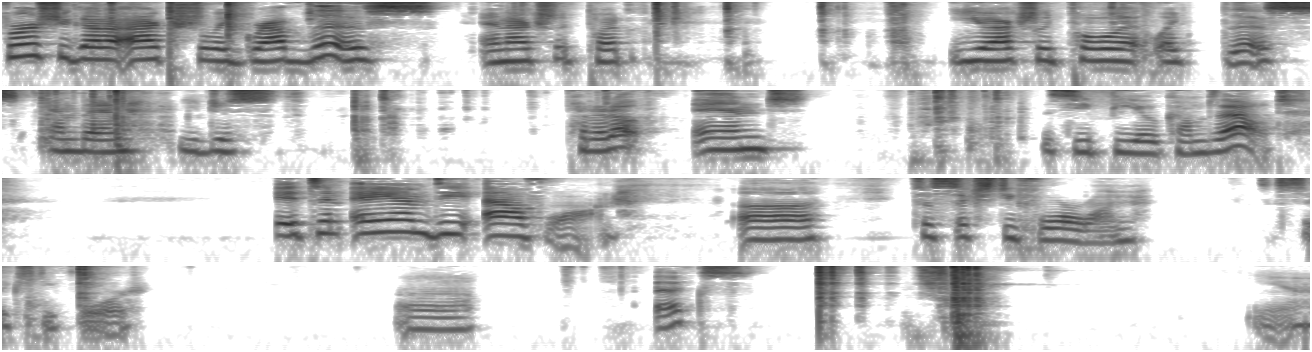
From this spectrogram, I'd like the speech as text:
First, you gotta actually grab this and actually put. You actually pull it like this, and then you just put it up, and the CPU comes out. It's an AMD Athlon. Uh, it's a 64 one. It's a 64 uh, X. Yeah.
